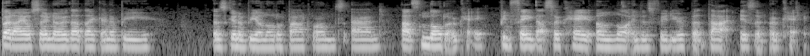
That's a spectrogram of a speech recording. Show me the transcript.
but I also know that they're going to be there's going to be a lot of bad ones and that's not okay. Been saying that's okay a lot in this video but that isn't okay.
